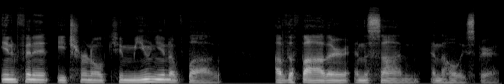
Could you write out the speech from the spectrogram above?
infinite, eternal communion of love of the Father and the Son and the Holy Spirit.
